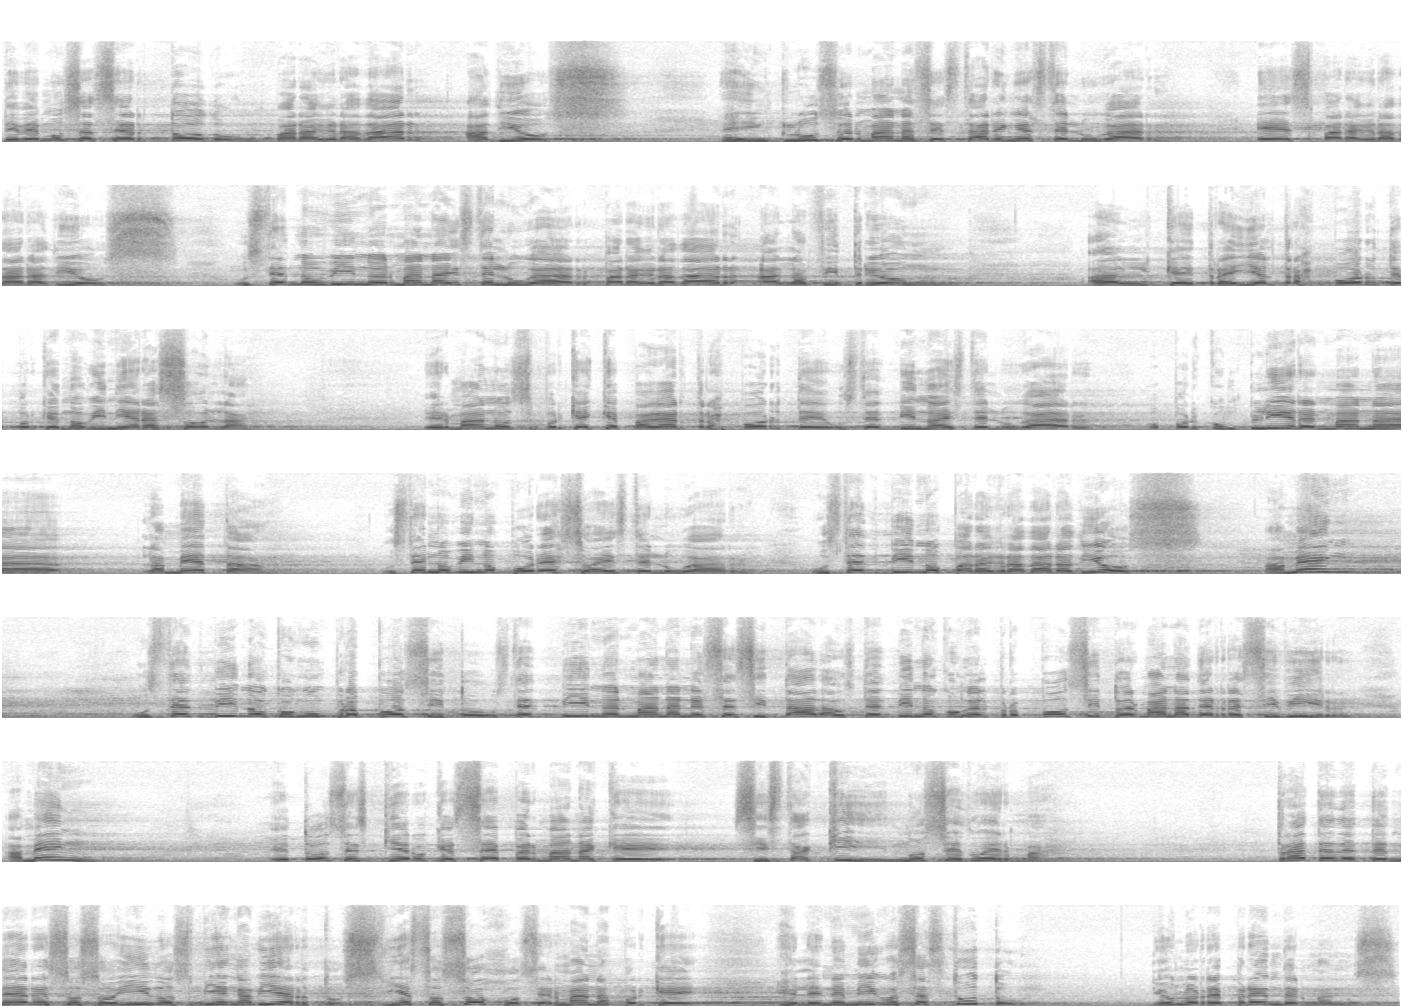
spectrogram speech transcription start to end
Debemos hacer todo para agradar a Dios. E incluso, hermanas, estar en este lugar es para agradar a Dios. Usted no vino, hermana, a este lugar para agradar al anfitrión, al que traía el transporte porque no viniera sola. Hermanos, porque hay que pagar transporte, usted vino a este lugar o por cumplir, hermana, la meta. Usted no vino por eso a este lugar. Usted vino para agradar a Dios. Amén. Usted vino con un propósito. Usted vino, hermana, necesitada. Usted vino con el propósito, hermana, de recibir. Amén. Entonces quiero que sepa, hermana, que si está aquí, no se duerma. Trate de tener esos oídos bien abiertos y esos ojos, hermanas, porque el enemigo es astuto. Dios lo reprende, hermanos.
